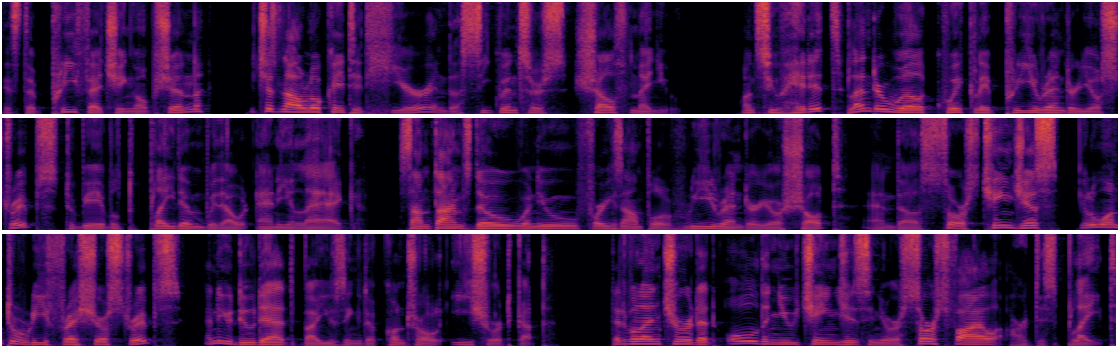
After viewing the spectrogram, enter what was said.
It's the prefetching option, which is now located here in the sequencer's shelf menu. Once you hit it, Blender will quickly pre-render your strips to be able to play them without any lag. Sometimes though, when you, for example, re-render your shot and the source changes, you'll want to refresh your strips, and you do that by using the Ctrl E shortcut. That will ensure that all the new changes in your source file are displayed.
